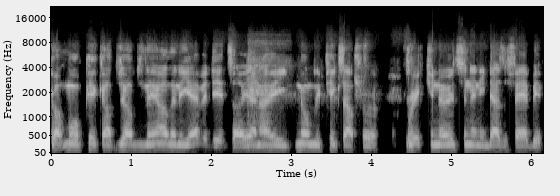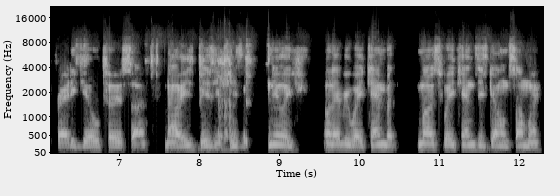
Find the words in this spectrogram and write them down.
got more pickup jobs now than he ever did. So yeah, no, he normally picks up for Rick Knudsen and he does a fair bit for Eddie Gill too. So no, he's busy. He's nearly not every weekend, but most weekends he's going somewhere.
